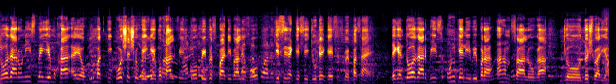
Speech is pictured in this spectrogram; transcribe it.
2019 में ये हुकूमत की कोशिश हो गई कि मुखालफी को पीपल्स पार्टी वालों को किसी न किसी झूठे केसेस में फंसाएँ। लेकिन 2020 उनके लिए भी बड़ा अहम साल होगा जो दुश्वारियाँ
